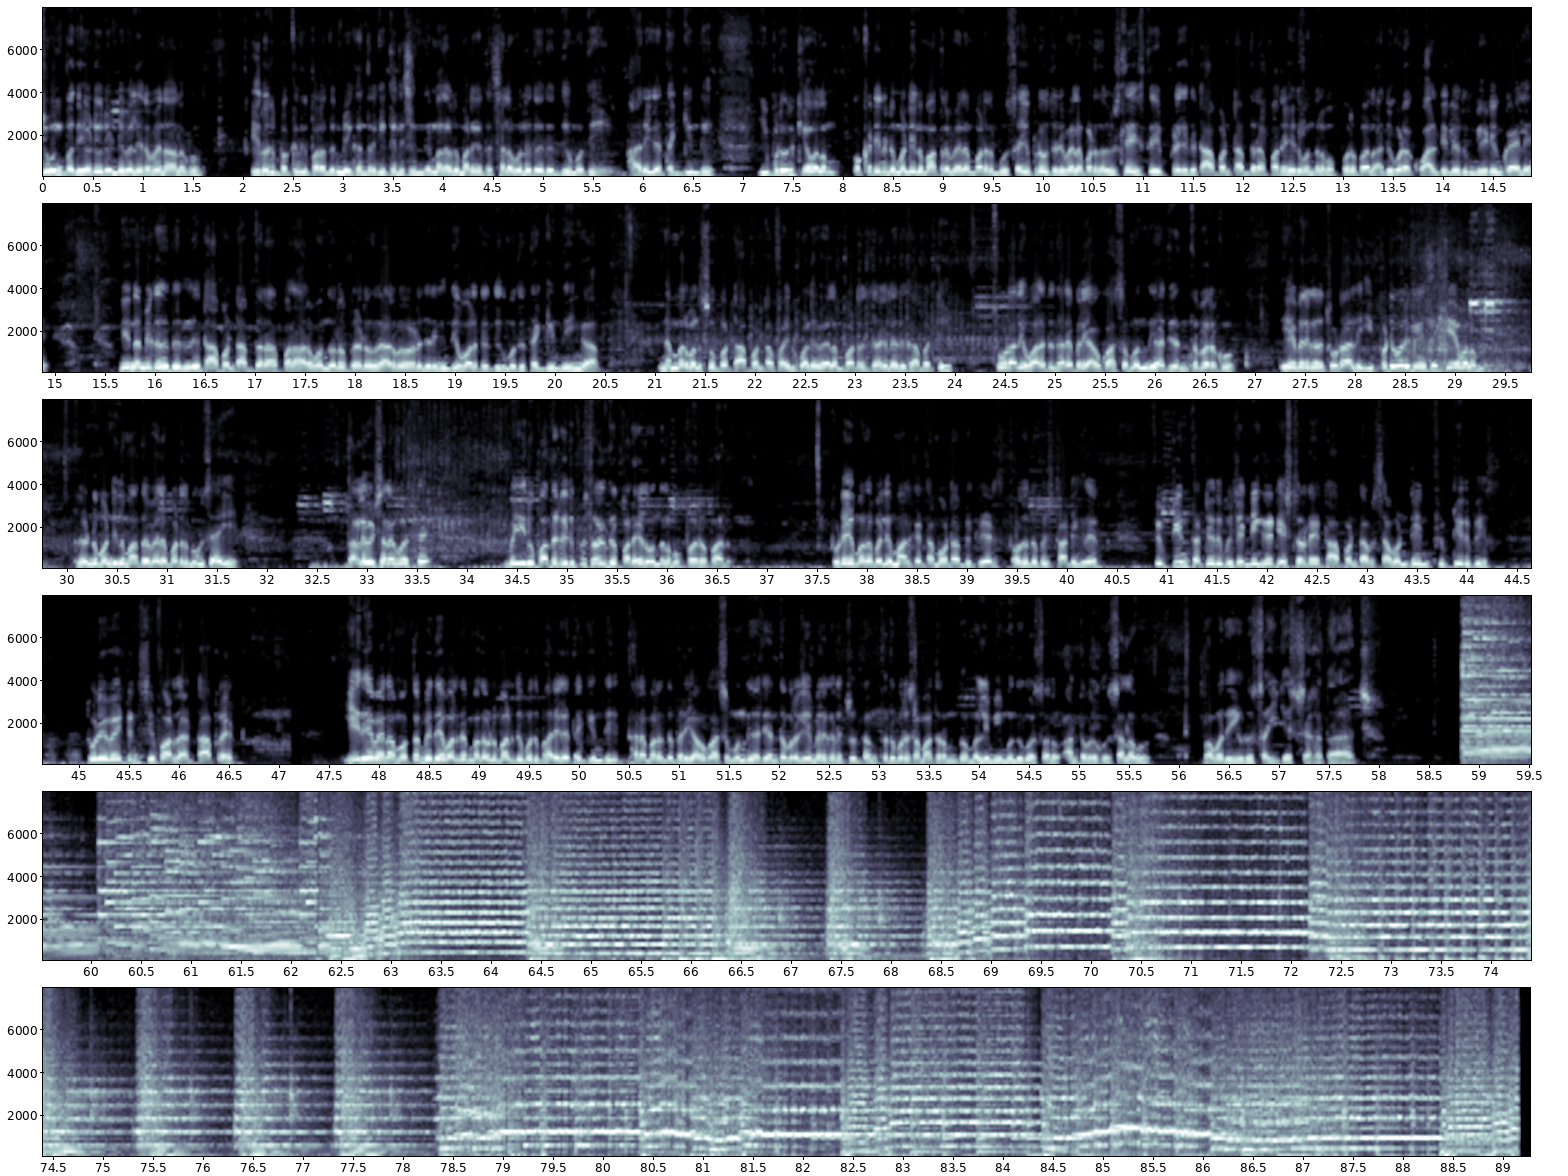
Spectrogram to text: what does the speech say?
June పదిహేడు రెండు వేల ఇరవై నాలుగు. ఈరోజు బక్రీద్ పర్వదిన మీకు అందరికీ తెలిసింది మొదటి మనకైతే సెలవు లేదు. అయితే దిగుమతి భారీగా తగ్గింది. ఇప్పుడు కేవలం ఒకటి రెండు మండీలు మాత్రం వేలం పడదు మూసాయి. ఇప్పుడు రెండు వేలం పడదని విశ్లేషిస్తే ఇప్పటికైతే టాప్ అండ్ టాప్ ధర పదిహేను వందల ముప్పై రూపాయలు. అది కూడా క్వాలిటీ లేదు మీడియం కాయలే. నిన్న మీకు అయితే తెలిసింది టాప్ అండ్ టాప్ ధర పదహారు వందలు పన్నెండు వందల యాభై వేయడం జరిగింది. ఇవాళ దిగుమతి తగ్గింది. ఇంకా number one super top and top fine quality వేలం పాటలు జరగలేదు కాబట్టి చూడాలి. వాళ్ళైతే ధర పెరిగే అవకాశం ఉంది. అది ఎంతవరకు ఏ మేరకు చూడాలి. ఇప్పటి వరకు అయితే కేవలం రెండు మండీలు మాత్రం వేల పాటలు ముగిశాయి. ధరల విషయానికి వస్తే వెయ్యి రూపాయల దగ్గర ప్రస్తుతం పదహైదు వందల ముప్పై రూపాయలు. Today Madanapalle market tomato big rate thousand rupees starting rate fifteen thirty rupees ending rate yesterday top and top seventeen fifty rupees. Today wait and see for the top rate. ఏదేమైనా మొత్తం మీదే వాళ్ళది మొదటి మన దిగుమతి భారీగా తగ్గింది. ధర మరింత పెరిగే అవకాశం ఉంది. అది ఎంతవరకు ఏ చూద్దాం. తదుపరి సమాచారంతో మళ్ళీ మీ ముందుకు వస్తాను. అంతవరకు సెలవు. భవదీయుడు సయ్య షహతాజ్.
